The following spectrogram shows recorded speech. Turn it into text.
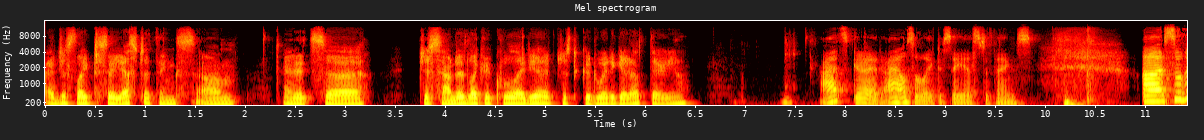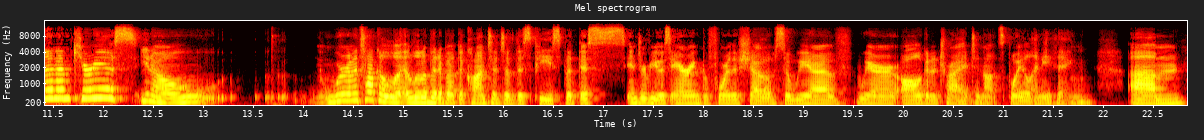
I just like to say yes to things. Um, and it's uh just sounded like a cool idea just a good way to get out there you know? That's good. I also like to say yes to things. Uh, so then i'm curious you know we're going to talk a, l- a little bit about the content of this piece but this interview is airing before the show so we have we're all going to try to not spoil anything. Um,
